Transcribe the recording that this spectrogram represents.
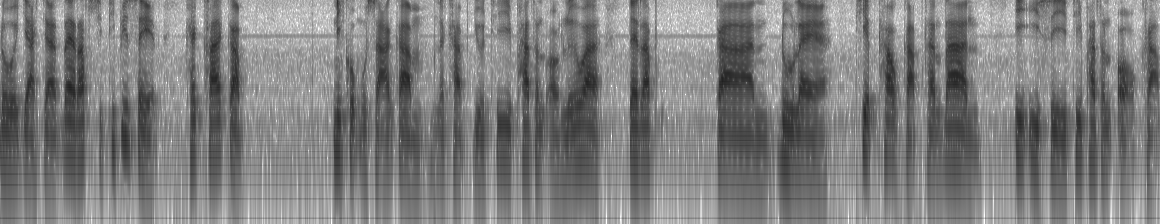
โดยอยากจะได้รับสิทธิพิเศษ คล้าย ๆ กับนิคมอุตสาหกรรมนะครับ อยู่ที่ภาคตะวันออกหรือว่าได้รับการดูแลเทียบเท่ากับทางด้าน EEC ที่ภาคตะวันออกครับ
